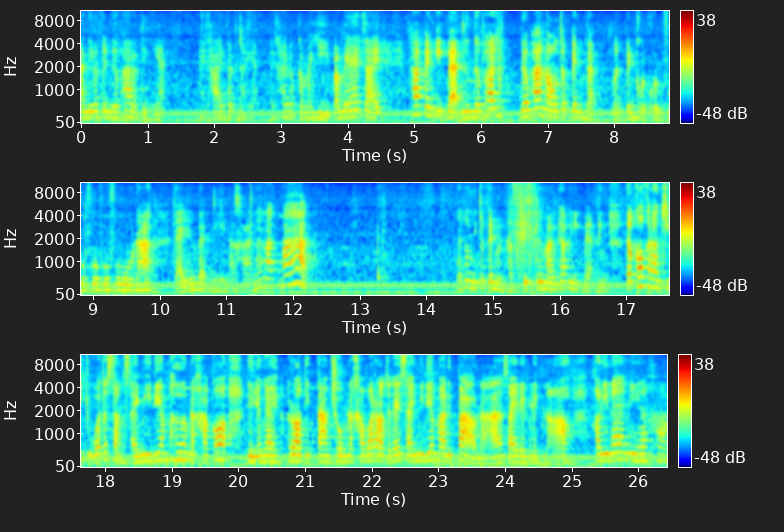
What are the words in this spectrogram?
อันนี้มันเป็นเนื้อผ้าแบบอย่างเงี้ยคล้ายแบบไหนอะ คล้ายๆแบบกำมะหยี่ปะไม่แน่ใจ ถ้าเป็นอีกแบบหนึ่งเนื้อผ้าเนื้อผ้าน้องจะเป็นแบบเหมือนเป็นขนขนๆฟูฟูฟูฟูๆนะ แต่อันนี้เป็นแบบนี้นะคะ น่ารักมากแล้วตรงนี้จะเป็นเหมือนพลาสติกด้วยมั้งถ้าเป็นอีกแบบหนึ่งแล้วก็กำลังคิดอยู่ว่าจะสั่งไซส์มีเดียมเพิ่มนะคะ ก็เดี๋ยวยังไงรอติดตามชมนะคะ ว่าเราจะได้ไซส์มีเดียมมาหรือเปล่านะไซส์เล็กๆนะคราวนี้ได้อันนี้นะคะ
